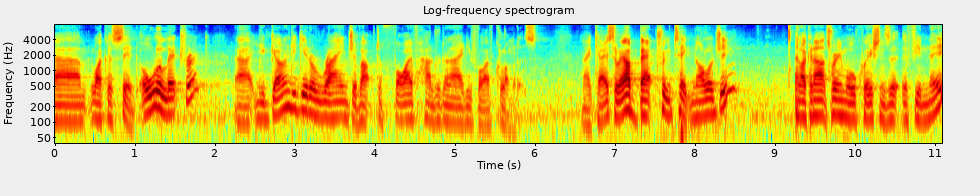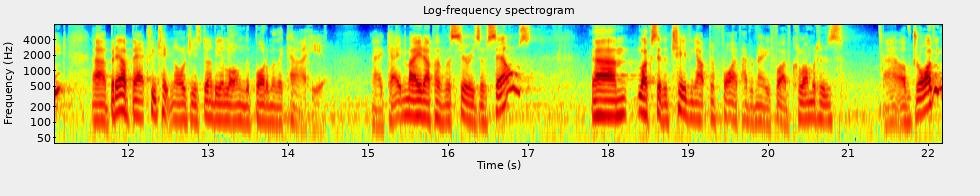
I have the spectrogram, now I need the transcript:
um, like I said, all electric, uh, you're going to get a range of up to 585 kilometres. Okay, so our battery technology, and I can answer any more questions if you need, uh, but our battery technology is going to be along the bottom of the car here. Okay, made up of a series of cells, um, like I said, achieving up to 585 kilometres uh, of driving,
